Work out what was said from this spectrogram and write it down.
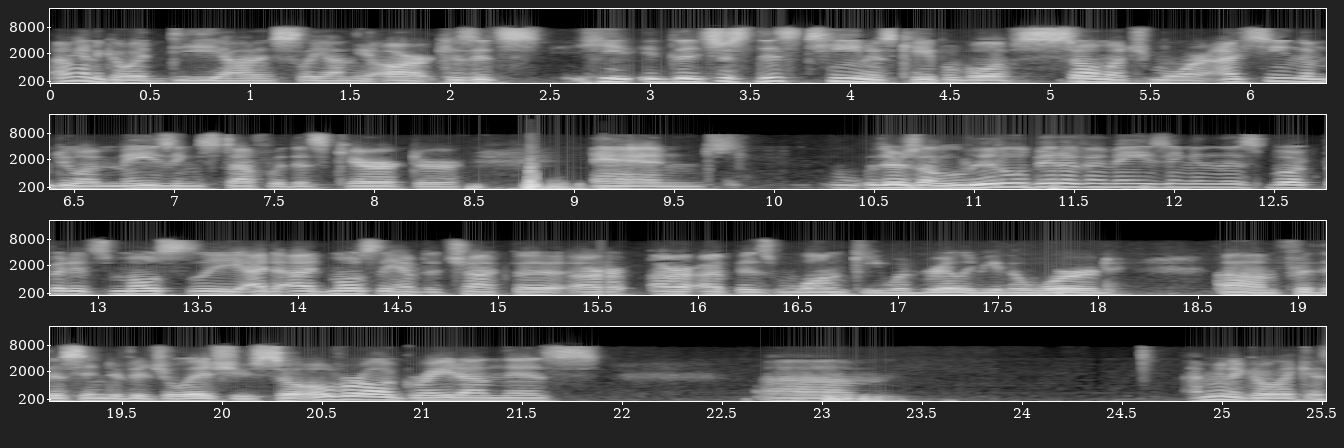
I'm going to go a D honestly on the art because it's he. It's just this team is capable of so much more. I've seen them do amazing stuff with this character, and there's a little bit of amazing in this book, but it's mostly I'd, I'd mostly have to chalk the R, R up as wonky would really be the word um, for this individual issue. So overall grade on this, um, I'm gonna go like a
